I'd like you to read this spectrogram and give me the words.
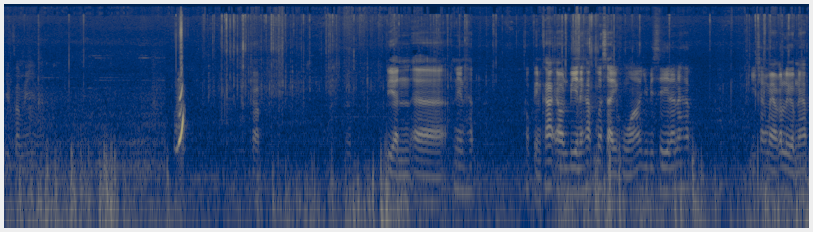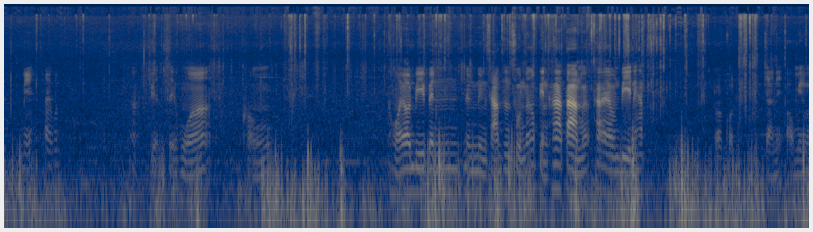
อยู่กับแม่อยู่ครับ เป ลี่ยนเอ่อนี่นะครับต้องเปลี่ยนค่า LNB นะครับ เมื่อใส่หัว UBC แล้วนะครับอีช่างแมวก็ลืมนะครับเมย์ใช่คุณอะเปลี่ยนใส่หัวของหัว LNB เป็น 11300ก็ต้องเปลี่ยนค่าตามครับค่า LNB นะครับก็กดจากนี้เอาเมนู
